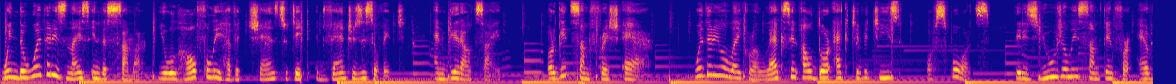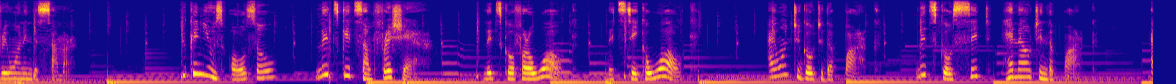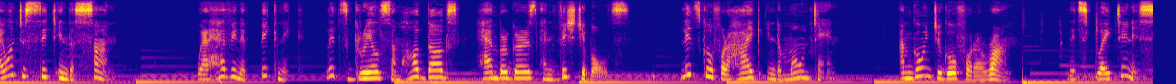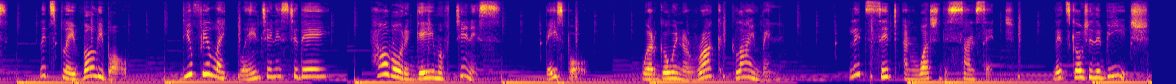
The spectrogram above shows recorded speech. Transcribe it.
When the weather is nice in the summer, you will hopefully have a chance to take advantages of it and get outside or get some fresh air. Whether you like relaxing outdoor activities or sports, there is usually something for everyone in the summer. You can use also, let's get some fresh air. Let's go for a walk. Let's take a walk. I want to go to the park. Let's go sit, hang out in the park. I want to sit in the sun. We're having a picnic. Let's grill some hot dogs, hamburgers, and vegetables. Let's go for a hike in the mountain. I'm going to go for a run. Let's play tennis. Let's play volleyball. Do you feel like playing tennis today? How about a game of tennis? Baseball. We're going rock climbing. Let's sit and watch the sunset. Let's go to the beach.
